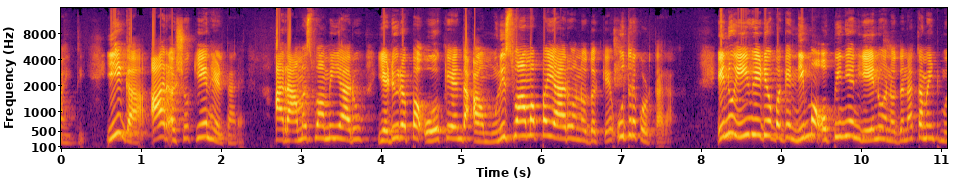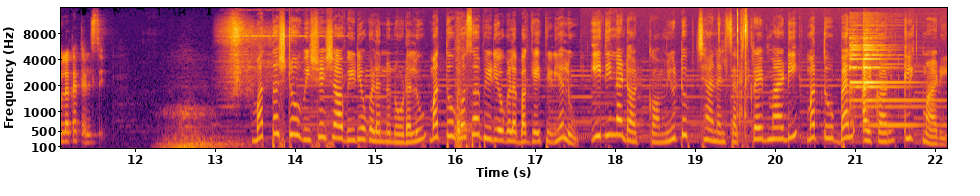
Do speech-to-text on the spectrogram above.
ಮಾಹಿತಿ. ಈಗ ಆರ್ ಅಶೋಕ್ ಏನು ಹೇಳ್ತಾರೆ? ಆ ರಾಮಸ್ವಾಮಿ ಯಾರು? ಯಡಿಯೂರಪ್ಪ ಓಕೆ ಅಂದ ಆ ಮುನಿಸ್ವಾಮಪ್ಪ ಯಾರು ಅನ್ನೋದಕ್ಕೆ ಉತ್ತರ ಕೊಡ್ತಾರ. ಇನ್ನು ಈ ವಿಡಿಯೋ ಬಗ್ಗೆ ನಿಮ್ಮ ಒಪಿನಿಯನ್ ಏನು ಅನ್ನೋದನ್ನ ಕಮೆಂಟ್ ಮೂಲಕ ತಿಳಿಸಿ. ಮತ್ತಷ್ಟು ವಿಶೇಷ ವಿಡಿಯೋಗಳನ್ನು ನೋಡಲು ಮತ್ತು ಹೊಸ ವಿಡಿಯೋಗಳ ಬಗ್ಗೆ ತಿಳಿಯಲು Eedina dot com YouTube channel subscribe ಮಾಡಿ ಮತ್ತು ಬೆಲ್ ಐಕಾನ್ ಕ್ಲಿಕ್ ಮಾಡಿ.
